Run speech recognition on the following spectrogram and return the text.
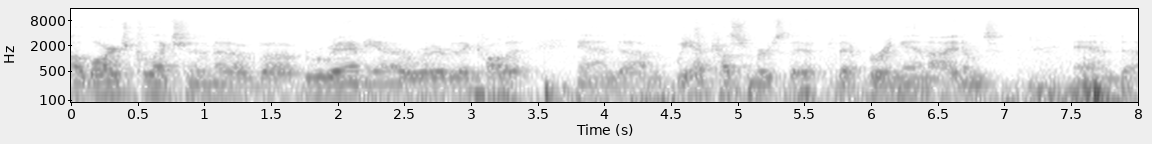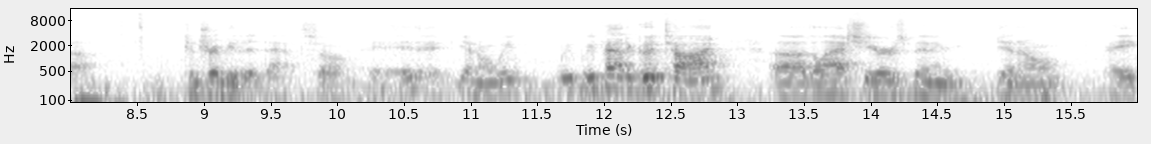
a large collection of uh, breweriana or whatever they call it, and um, we have customers that, that bring in items, and uh, contributed that. So, it, it, you know, we, we, we've had a good time. Uh, the last year's been, you know, a,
